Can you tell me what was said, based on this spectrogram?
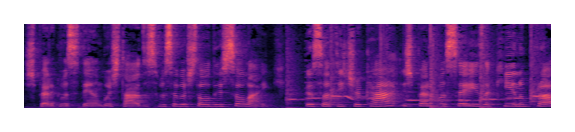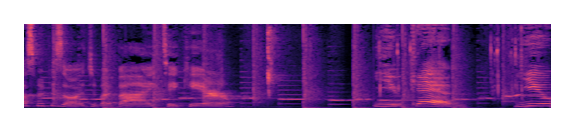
Espero que você tenha gostado. Se você gostou, deixe seu like. Eu sou a Teacher K. Espero vocês aqui no próximo episódio. Bye bye. Take care. You can. You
